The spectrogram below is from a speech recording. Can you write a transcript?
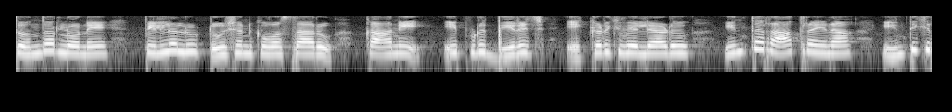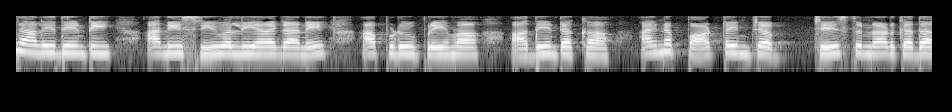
తొందరలోనే పిల్లలు ట్యూషన్కి వస్తారు. కానీ ఇప్పుడు ధీరజ్ ఎక్కడికి వెళ్ళాడు? ఇంత రాత్రైనా ఇంటికి రాలేదేంటి? అని శ్రీవల్లి అనగానే అప్పుడు ప్రేమ అదేంటక్క? ఆయన పార్ట్ టైం జాబ్ చేస్తున్నాడు కదా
